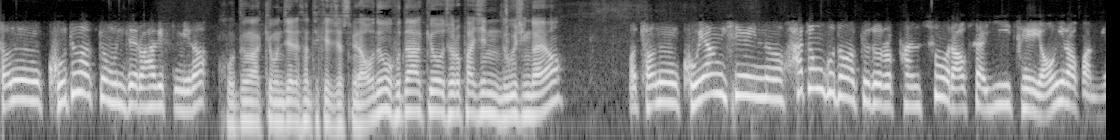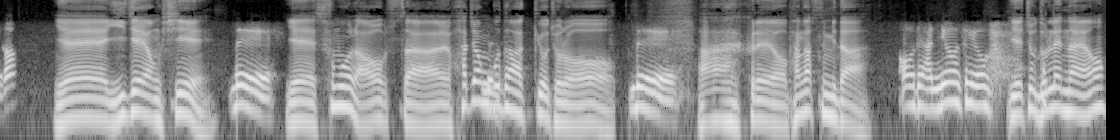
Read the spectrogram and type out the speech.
저는 고등학교 문제로 하겠습니다. 고등학교 문제를 선택해 주셨습니다. 어느 고등학교 졸업하신 누구신가요? 어, 저는 고양시에 있는 화정고등학교 졸업한 29살 이재영이라고 합니다. 예, 이재영 씨. 네, 예, 29살 화정고등학교 졸업. 네. 아, 그래요. 반갑습니다. 어, 네, 안녕하세요. 예, 좀 놀랬나요?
